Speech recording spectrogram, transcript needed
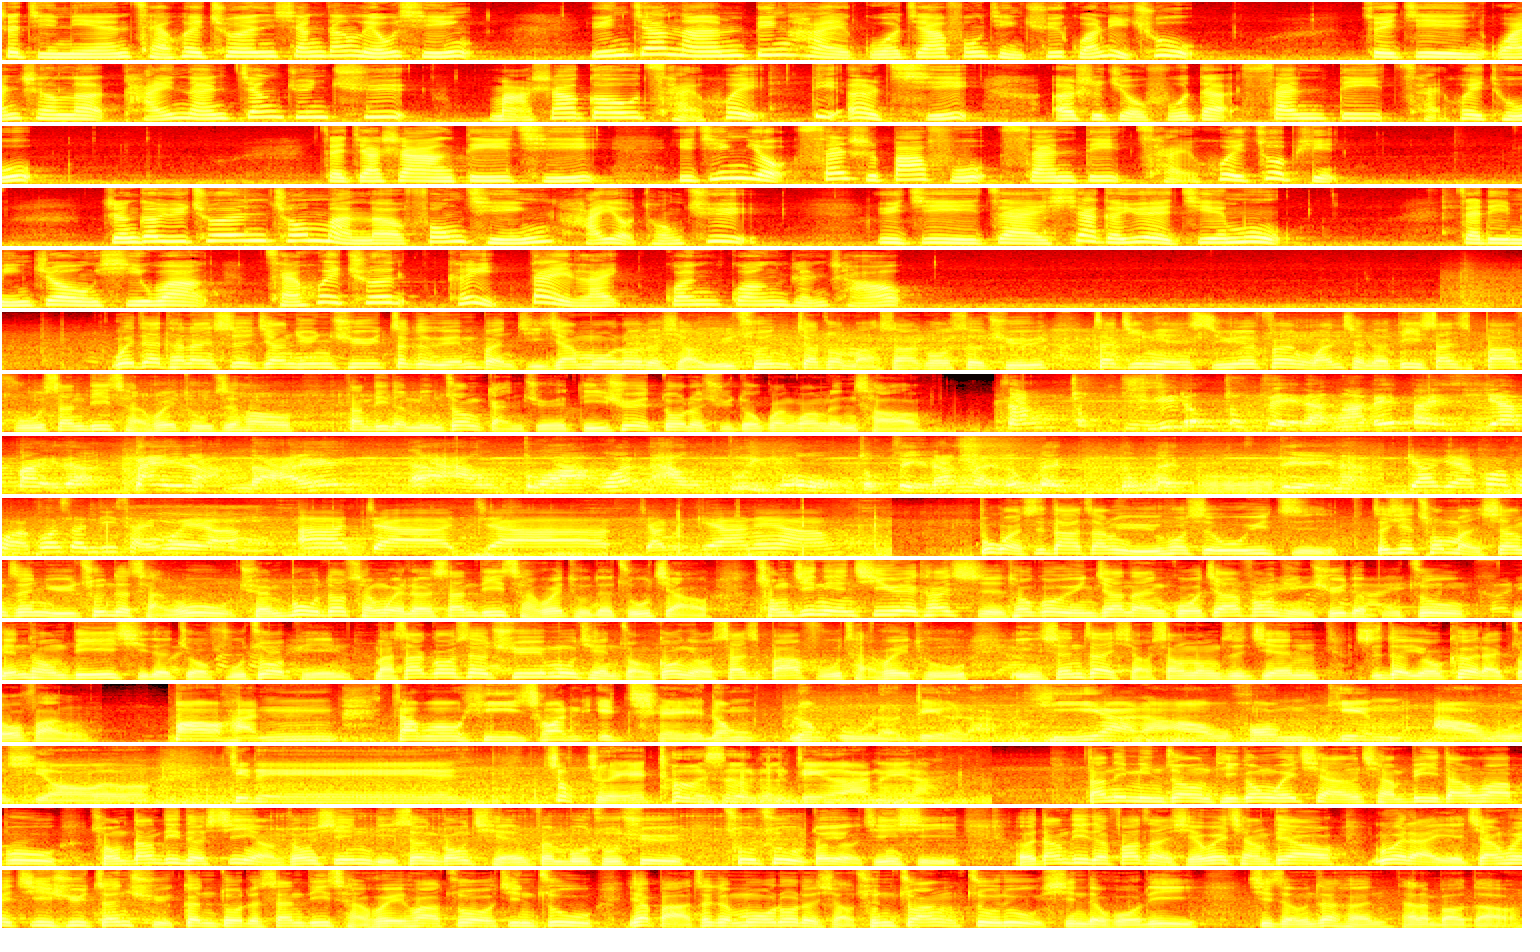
这几年彩绘村相当流行，云嘉南滨海国家风景区管理处最近完成了台南将军区马沙沟彩绘第二期二十九幅的三 D 彩绘图，再加上第一期已经有三十八幅三 D 彩绘作品，整个渔村充满了风情还有童趣。预计在下个月揭幕。在地民众希望彩绘村可以带来观光人潮。位在台南市将军区这个原本即将没落的小渔村，叫做马沙沟社区，在今年十月份完成了第三十八幅三 D 彩绘图之后，当地的民众感觉的确多了许多观光人潮。日日拢足济人啊！咧拜时啊拜啦，带人来，啊后大湾后对哦，足济人来，拢来拢来订啦。行行看看看三 D 彩绘啊，啊食食食物件呢啊。不管是大章鱼或是乌鱼子，这些充满象征渔村的产物，全部都成为了 3D 彩绘图的主角。从今年七月开始，透过云嘉南国家风景区的补助，连同第一期的九幅作品，马沙沟社区目前总共有三十八幅彩绘图，隐身在小山洞之间，值得游客来走访。包含差不多渔村一切拢拢有了对啦，鱼啊啦，有风景，有像这个足侪特色了对安尼啦。当地民众提供围墙、墙壁当画布，从当地的信仰中心李圣宫前分布出去，处处都有惊喜。而当地的发展协会强调，未来也将会继续争取更多的 3D 彩绘画作进驻，要把这个没落的小村庄注入新的活力。记者文正恒台南报道。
